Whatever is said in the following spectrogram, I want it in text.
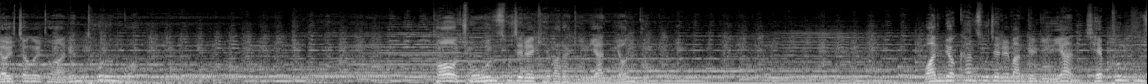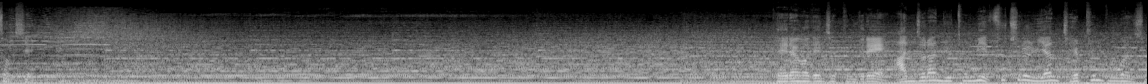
열정을 더하는 토론과 더 좋은 소재를 개발하기 위한 연구, 완벽한 소재를 만들기 위한 제품 분석실, 대량화된 제품들의 안전한 유통 및 수출을 위한 제품 보관소,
